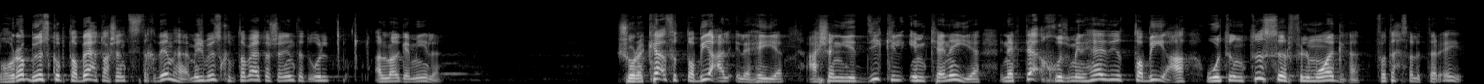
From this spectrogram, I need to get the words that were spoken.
ما هو الرب يسكب طبيعته عشان تستخدمها مش بيسكب طبيعته عشان انت تقول الله جميلة. شركاء في الطبيعة الإلهية عشان يديك الإمكانية إنك تأخذ من هذه الطبيعة وتنتصر في المواجهة فتحصل الترقية.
